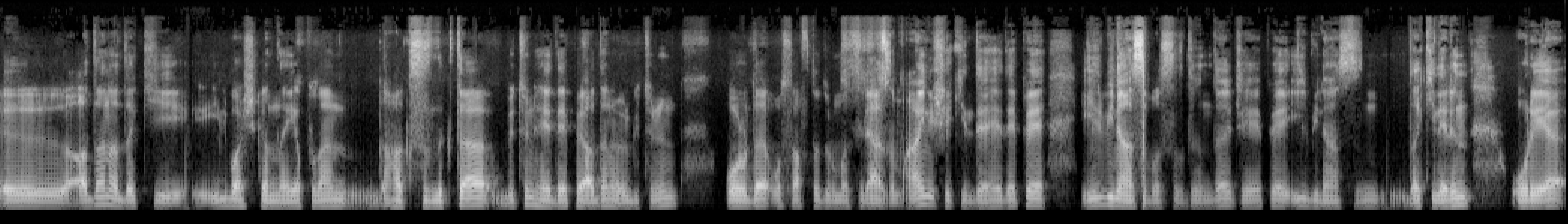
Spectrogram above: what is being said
e, Adana'daki il başkanına yapılan haksızlıkta bütün HDP Adana örgütünün orada o safta durması lazım. Aynı şekilde HDP il binası basıldığında CHP il binasındakilerin oraya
